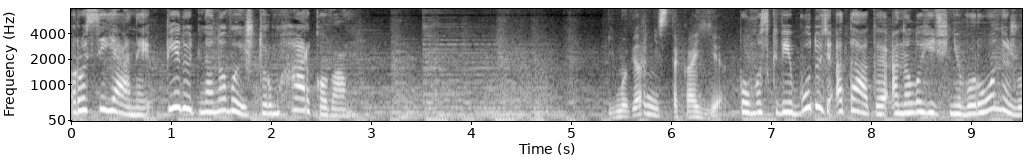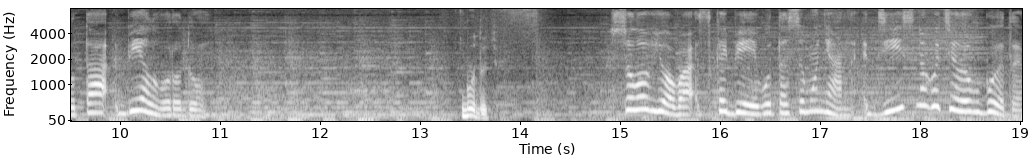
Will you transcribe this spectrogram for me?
Росіяни підуть на новий штурм Харкова. Ймовірність така є. По Москві будуть атаки, аналогічні Воронежу та Білгороду. Будуть. Соловйова, Скабєєву та Симонян дійсно хотіли вбити.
